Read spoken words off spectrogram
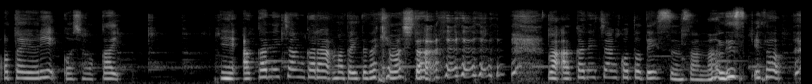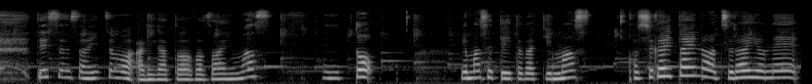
お便りご紹介。えー、あかねちゃんからまたいただきました。まああかねちゃんことデッスンさんなんですけど。デッスンさんいつもありがとうございます。えっ、と読ませていただきます。腰が痛いのは辛いよね。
